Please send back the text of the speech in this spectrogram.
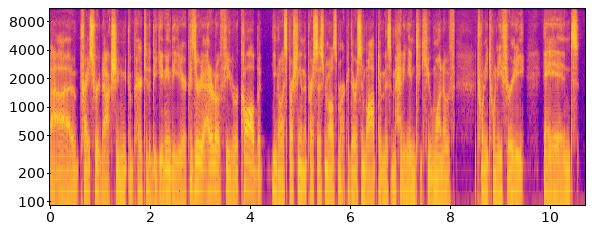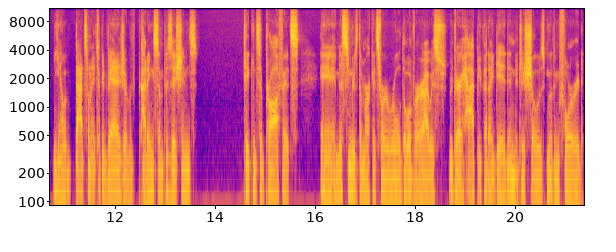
uh, price reduction compared to the beginning of the year. Because I don't know if you recall, but you know, especially in the precious metals market, there was some optimism heading into Q1 of 2023, and you know, that's when I took advantage of cutting some positions, taking some profits and as soon as the market sort of rolled over, I was very happy that I did. And it just shows moving forward,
